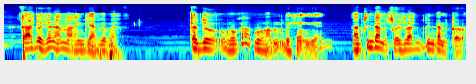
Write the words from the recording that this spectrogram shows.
सात बजे हम आएँगे आपके पास। तब जो होगा, वो हम देखेंगे। आप चिंता मत करो, इस बात चिंता मत करो।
